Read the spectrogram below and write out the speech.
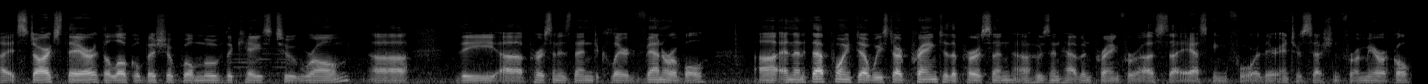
Uh, it starts there. The local bishop will move the case to Rome. Uh, the uh, person is then declared venerable. Uh, and then at that point, uh, we start praying to the person uh, who's in heaven, praying for us, uh, asking for their intercession for a miracle.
